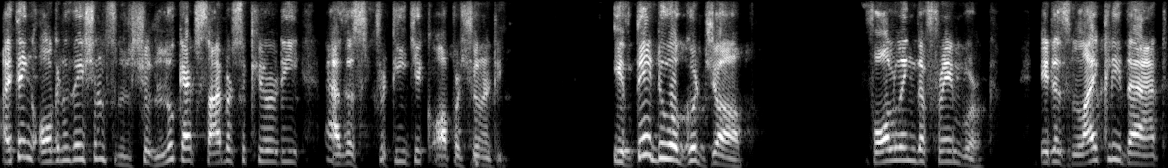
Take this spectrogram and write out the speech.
I think organizations should look at cybersecurity as a strategic opportunity. If they do a good job following the framework, it is likely that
